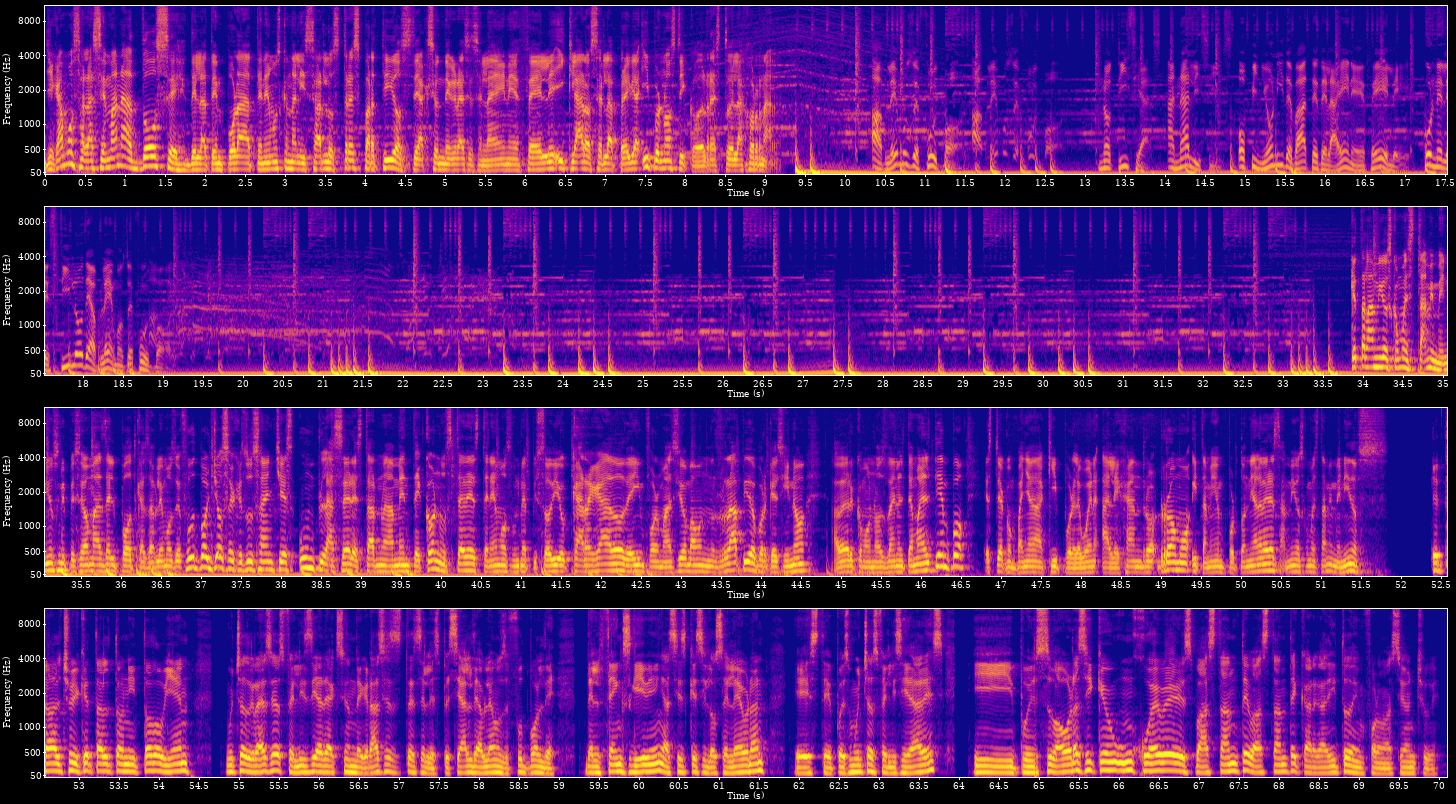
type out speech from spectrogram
Llegamos a la semana 12 de la temporada. Tenemos que analizar los tres partidos de acción de gracias en la NFL y claro, hacer la previa y pronóstico del resto de la jornada. Hablemos de fútbol. Hablemos de fútbol. Noticias, análisis, opinión y debate de la NFL con el estilo de Hablemos de fútbol. ¿Qué tal amigos? ¿Cómo están? Bienvenidos a un episodio más del podcast Hablemos de Fútbol. Yo soy Jesús Sánchez, un placer estar nuevamente con ustedes. Tenemos un episodio cargado de información. Vámonos rápido porque si no, a ver cómo nos va en el tema del tiempo. Estoy acompañado aquí por el buen Alejandro Romo y también por Tony Álvarez. Amigos, ¿cómo están? Bienvenidos. ¿Qué tal, Chuy? ¿Qué tal, Tony? ¿Todo bien? Muchas gracias, feliz día de acción de gracias. Este es el especial de Hablemos de Fútbol de, del Thanksgiving, así es que si lo celebran, este, pues muchas felicidades. Y pues ahora sí que un jueves bastante, bastante cargadito de información, Chuy.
